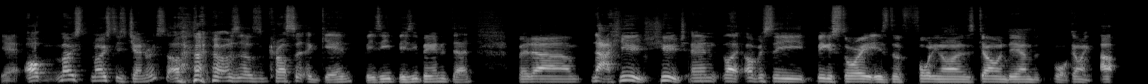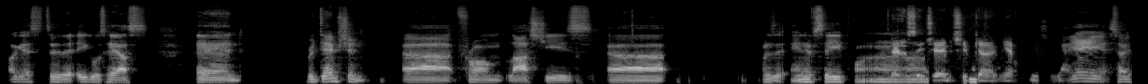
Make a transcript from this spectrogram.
Yeah, oh, most most is generous. I was, I was across it again. Busy, busy being a dad, but um, nah, huge, huge, and like obviously, biggest story is the 49ers going down or going up, I guess, to the Eagles' house, and redemption uh, from last year's uh, what is it NFC? Uh, NFC Championship game, yeah. yeah, yeah, yeah, yeah. So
